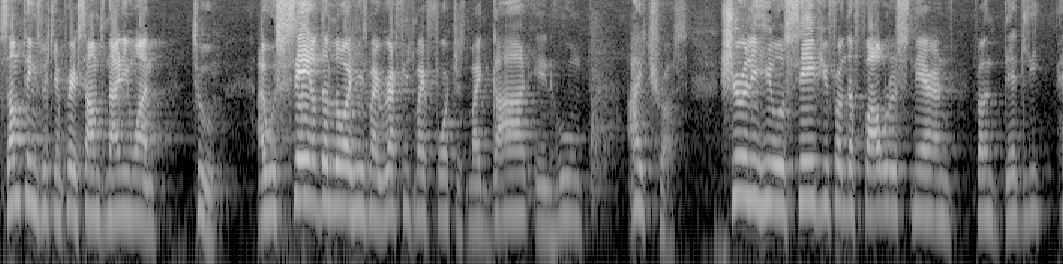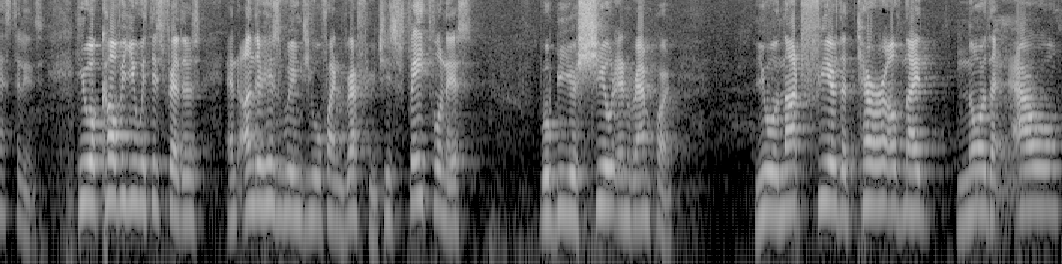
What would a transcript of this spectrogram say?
Some things we can pray. Psalms 91 2. I will say of the Lord, He is my refuge, my fortress, my God in whom I trust. Surely He will save you from the fowler's snare and from deadly pestilence. He will cover you with His feathers, and under His wings you will find refuge. His faithfulness will be your shield and rampart. You will not fear the terror of night, nor the arrow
